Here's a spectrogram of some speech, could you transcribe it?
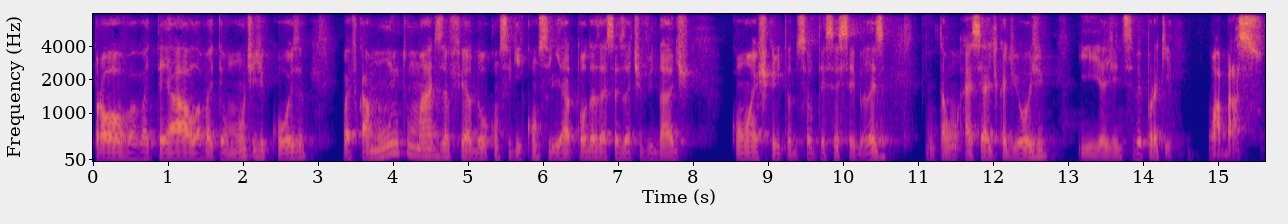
prova, vai ter aula, vai ter um monte de coisa. Vai ficar muito mais desafiador conseguir conciliar todas essas atividades com a escrita do seu TCC, beleza? Então, essa é a dica de hoje e a gente se vê por aqui. Um abraço!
